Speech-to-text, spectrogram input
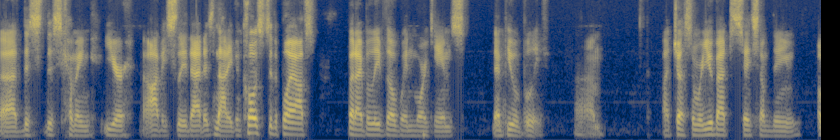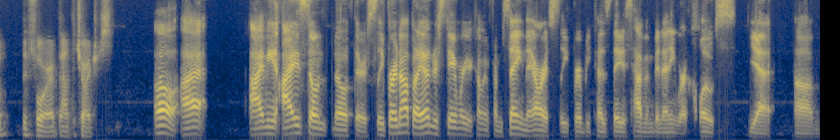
uh, this this coming year. Obviously, that is not even close to the playoffs, but I believe they'll win more games than people believe. Um, uh, Justin, were you about to say something before about the Chargers? Oh, I, I mean, I just don't know if they're a sleeper or not, but I understand where you're coming from saying they are a sleeper because they just haven't been anywhere close yet. Um,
